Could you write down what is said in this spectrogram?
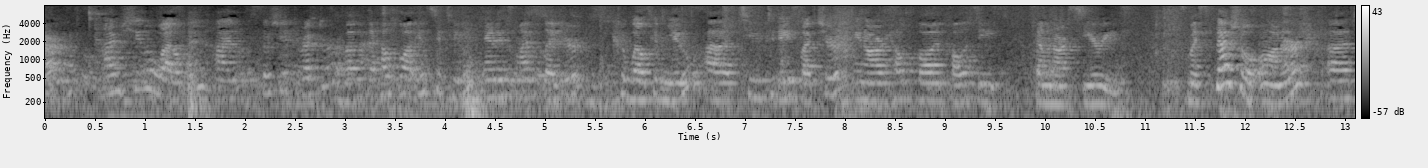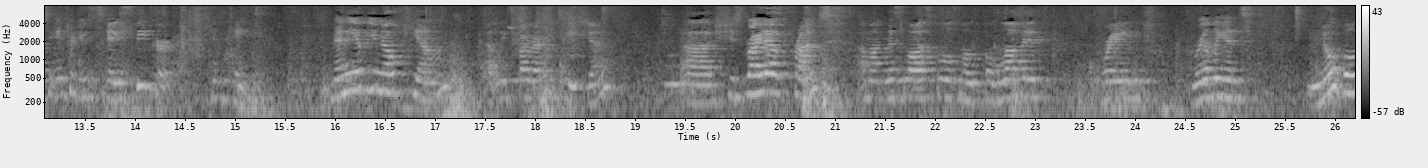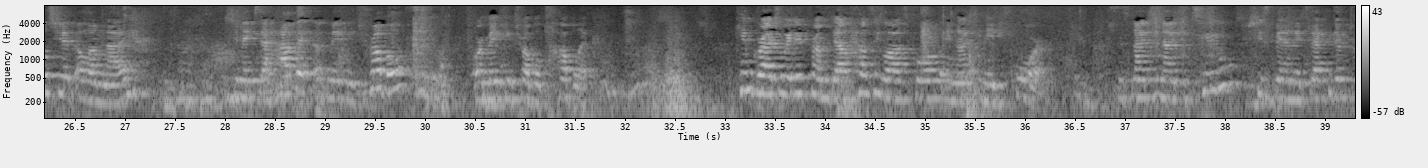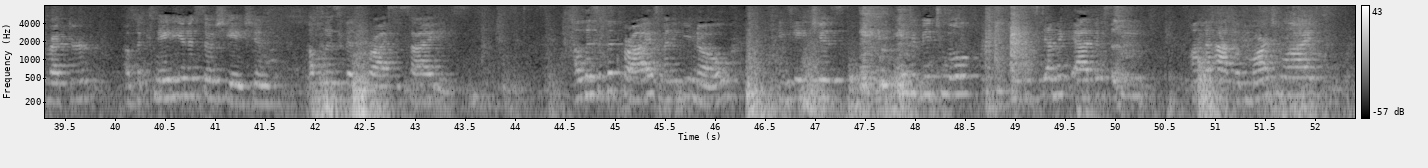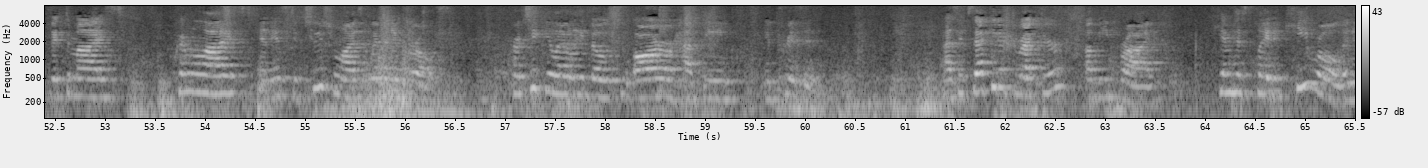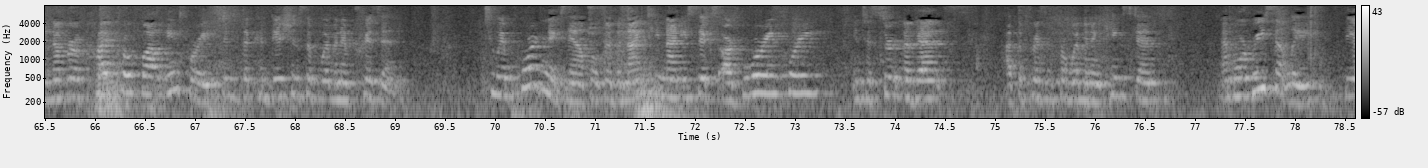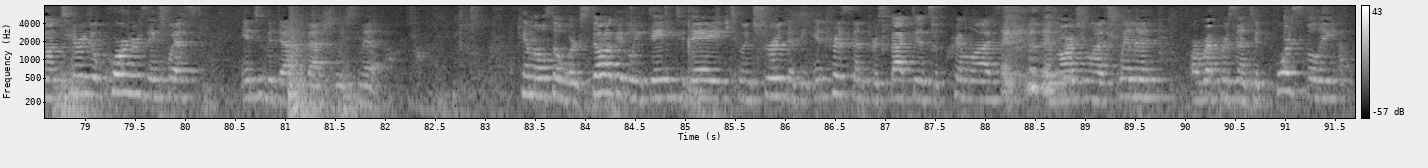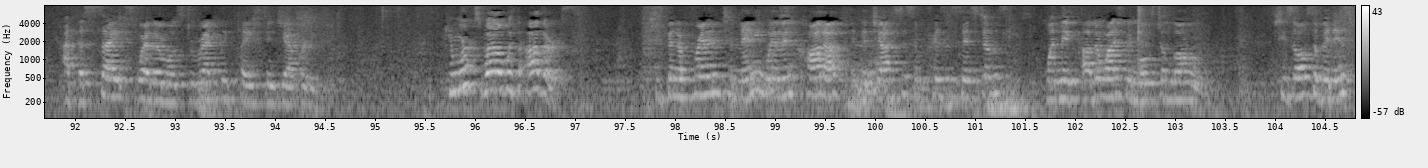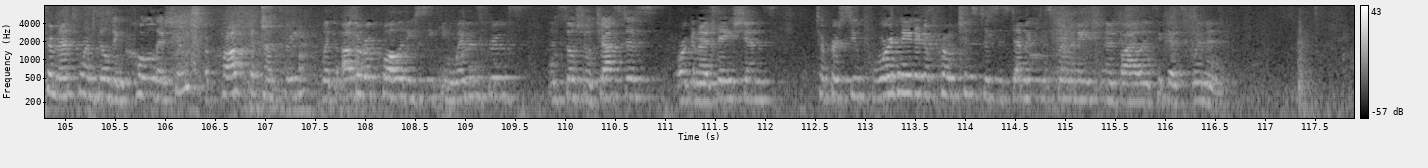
there. I'm Sheila Wildman. I'm Associate Director of the Health Law Institute, and it's my pleasure to welcome you uh, to today's lecture in our Health Law and Policy Seminar Series. It's my special honor uh, to introduce today's speaker, Kim Pate. Many of you know Kim, at least by reputation. Uh, she's right out front among this law school's most beloved, brave, brilliant, no bullshit alumni. She makes a habit of making trouble or making trouble public. Kim graduated from Dalhousie Law School in 1984. Since 1992, she's been an executive director of the Canadian Association of Elizabeth Fry Societies. Elizabeth Fry, as many of you know, engages in individual and systemic advocacy on behalf of marginalized, victimized, criminalized, and institutionalized women and girls, particularly those who are or have been in prison. As executive director of eFry, Kim has played a key role in a number of high-profile inquiries into the conditions of women in prison. Two important examples are the 1996 Arbour inquiry into certain events at the Prison for Women in Kingston, and more recently, the Ontario Coroner's Inquest into the death of Ashley Smith. Kim also works doggedly day to day to ensure that the interests and perspectives of criminalized and marginalized women are represented forcefully at the sites where they're most directly placed in jeopardy. Kim works well with others. She's been a friend to many women caught up in the justice and prison systems when they've otherwise been most alone. She's also been instrumental in building coalitions across the country with other equality seeking women's groups and social justice organizations to pursue coordinated approaches to systemic discrimination and violence against women.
